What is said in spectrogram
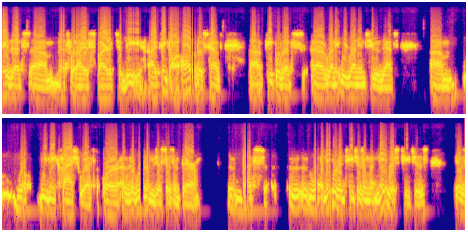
say that um, that's what I aspire to be. I think all, all of us have uh, people that uh, run we run into that um, we'll, we may clash with, or the rhythm just isn't there. But what the neighborhood teaches and what neighbors teaches is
